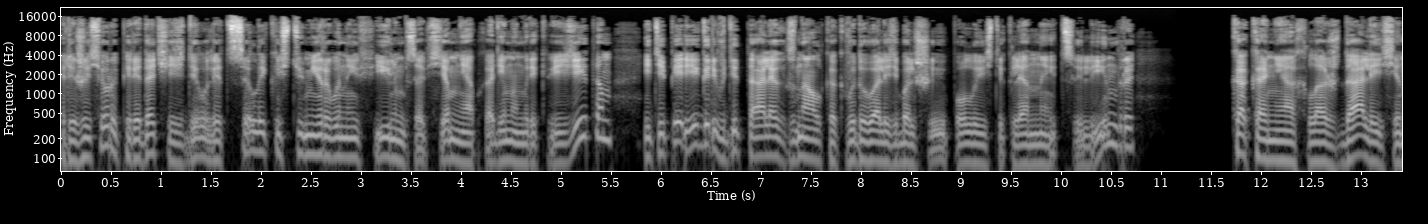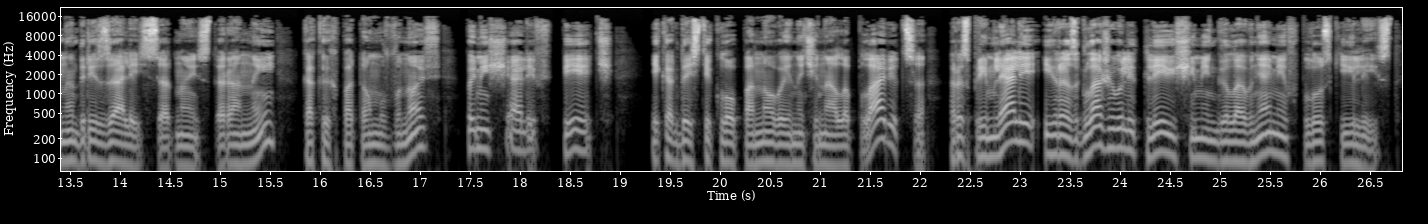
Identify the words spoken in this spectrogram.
Режиссеры передачи сделали целый костюмированный фильм со всем необходимым реквизитом, и теперь Игорь в деталях знал, как выдувались большие полые стеклянные цилиндры — как они охлаждались и надрезались с одной стороны, как их потом вновь помещали в печь, и когда стекло по новой начинало плавиться, распрямляли и разглаживали тлеющими головнями в плоский лист,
